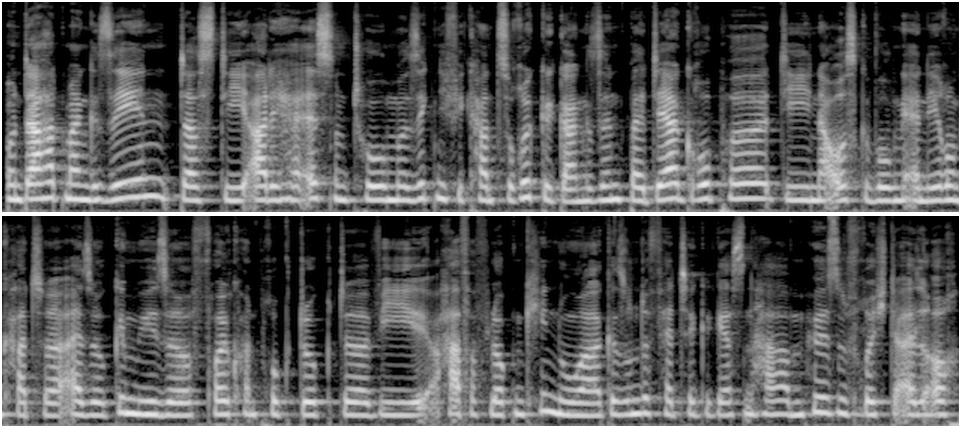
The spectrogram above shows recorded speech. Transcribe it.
Und da hat man gesehen, dass die ADHS-Symptome signifikant zurückgegangen sind bei der Gruppe, die eine ausgewogene Ernährung hatte, also Gemüse, Vollkornprodukte wie Haferflocken, Quinoa, gesunde Fette gegessen haben, Hülsenfrüchte, also auch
